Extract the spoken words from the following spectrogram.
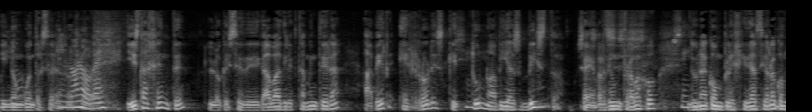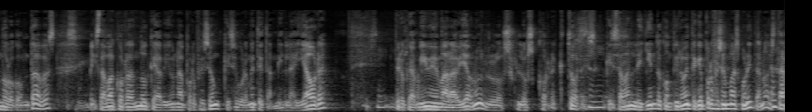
y no encuentras el y error. no lo ves. Y esta gente lo que se dedicaba directamente era a ver errores que tú no habías visto. O sea, me parece un trabajo Sí. de una complejidad. Y ahora cuando lo contabas, me estaba acordando que había una profesión que seguramente también la hay ahora, Sí, pero que a mí me maravillaba, ¿no? Los, los correctores, Sí. que estaban leyendo continuamente. Qué profesión más bonita, ¿no? Estar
